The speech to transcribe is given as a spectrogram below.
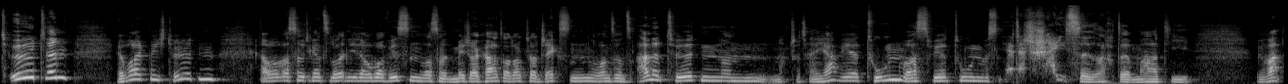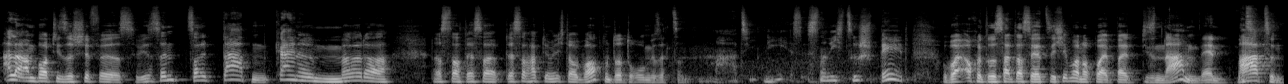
töten? Ihr wollt mich töten? Aber was mit den ganzen Leuten, die darüber wissen? Was mit Major Carter, Dr. Jackson? Wollen sie uns alle töten? Und Dr. Tanner, ja, wir tun, was wir tun müssen. Ja, das scheiße, sagte Marty. Wir waren alle an Bord dieses Schiffes. Wir sind Soldaten, keine Mörder. Das ist doch deshalb, deshalb habt ihr mich doch überhaupt unter Drohung gesetzt. Und Martin, nee, es ist noch nicht zu spät. Wobei auch interessant, dass er jetzt sich immer noch bei, bei diesen Namen nennt. Martin.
